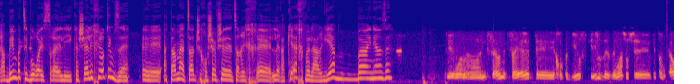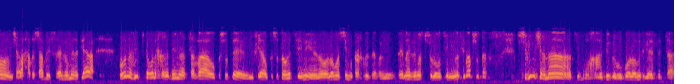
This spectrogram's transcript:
רבים בציבור הישראלי. קשה לחיות עם זה. אתה מהצד שחושב שצריך לרכך ולהרגיע בעניין הזה? הניסיון לצייר את uh, חוק הגיוס כאילו זה, זה משהו שפתאום קמה ממשלה חדשה בישראל ואומרת יאללה בואו נביא פטור לחרדים מהצבא, הוא פשוט, מחייה, הוא פשוט לא רציני, אני לא, לא מאשים אותך בזה, אבל בעיניי זה משהו שהוא לא רציני. מהסיבה פשוטה, 70 שנה הציבור החרדי ברובו לא מתגייס לצה"ל.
